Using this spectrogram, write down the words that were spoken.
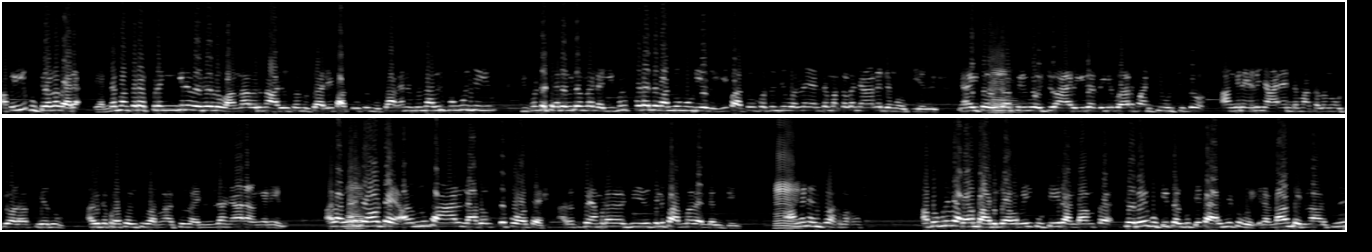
അപ്പൊ ഈ കുട്ടികളെ വരാം എന്റെ മക്കൾ എപ്പോഴെങ്കിലും വരുള്ളൂ. വന്നാൽ ഒരു നാല് ദിവസം നിൽക്കുക അല്ലെങ്കിൽ പത്ത് ദിവസം നിൽക്കുക അങ്ങനെ നിന്ന് അവർ പോവുകയും ചെയ്യും. ഇവളുടെ ചെലവിലൊന്നല്ല ഇവളിപ്പോഴല്ലേ വന്നു കൂടിയത്? ഈ പത്ത് മുപ്പത്തഞ്ച് കൊല്ലം എന്റെ മക്കളെ ഞാനല്ലേ നോക്കിയത്? ഞാൻ ഈ തൊഴിലുറപ്പിന് പോയിട്ട് ആരെങ്കിലും എന്തെങ്കിലും വേറെ പണിക്ക് വിളിച്ചിട്ടോ അങ്ങനെയാണ് ഞാൻ എന്റെ മക്കളെ നോക്കി വളർത്തിയതും അതിനെ പ്രസവിച്ച് പറഞ്ഞതും എല്ലാം ഞാൻ അങ്ങനെയാണ്. അതങ്ങനെ പോട്ടെ അതൊന്നും സാരമില്ല അതൊക്കെ പോട്ടെ. അതൊക്കെ നമ്മുടെ ജീവിതത്തിൽ പറഞ്ഞതല്ല കുട്ടി? അങ്ങനെ എന്ത് പറഞ്ഞു അപ്പൊ ഇവിടെ വരാൻ പാടില്ല. പറഞ്ഞു ഈ കുട്ടി രണ്ടാമത്തെ ചെറിയ കുട്ടി പെൺകുട്ടി കരഞ്ഞിട്ട് പോയി. രണ്ടാം പെരുന്നാൾക്ക്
